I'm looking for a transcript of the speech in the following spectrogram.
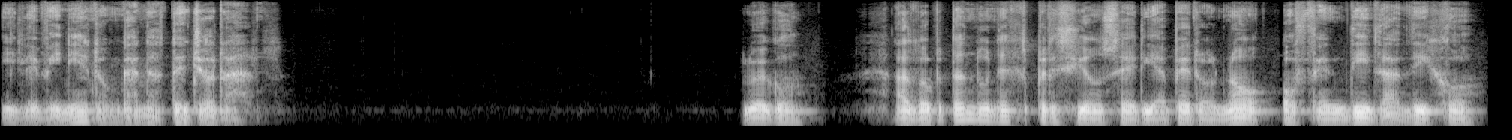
y le vinieron ganas de llorar. Luego Adoptando una expresión seria pero no ofendida, dijo,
